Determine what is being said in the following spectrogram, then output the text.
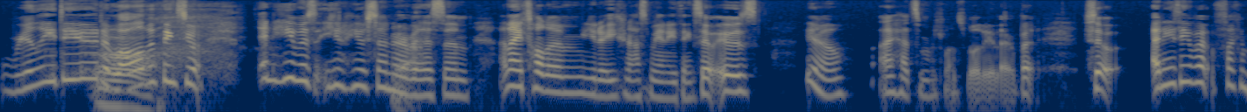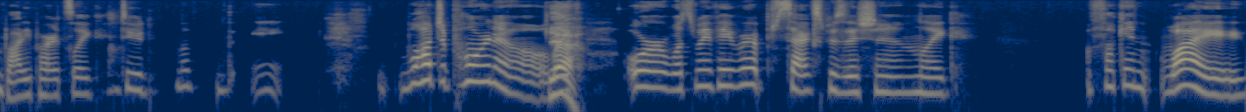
really, dude? Of all the things you, and he was, you know, he was so nervous, and and I told him, you know, you can ask me anything. So it was, you know, I had some responsibility there. But so anything about fucking body parts, like, dude, watch a porno, like, Yeah. or what's my favorite sex position, like, fucking why?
